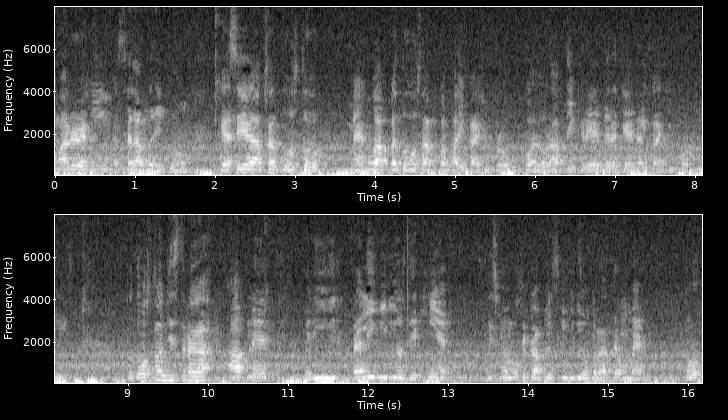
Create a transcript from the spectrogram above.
रहीम अस्सलाम वालेकुम कैसे हैं आप सब दोस्तों? मैं हूँ आपका दोस्त, आपका भाई काशिफ प्रभुपल, और आप देख रहे हैं मेरा चैनल काशिफ और व्हील्स तो दोस्तों, जिस तरह आपने मेरी पहली वीडियोस देखी हैं जिसमें मुख्य टॉपिक्स की वीडियो बनाता हूँ मैं। तो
